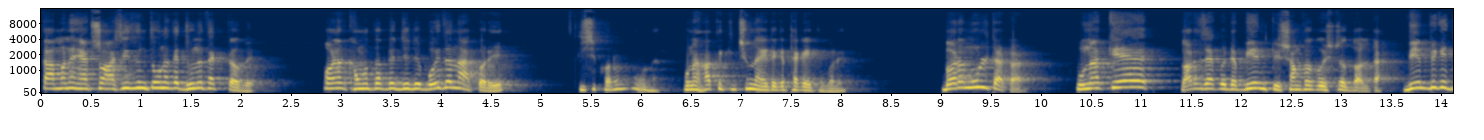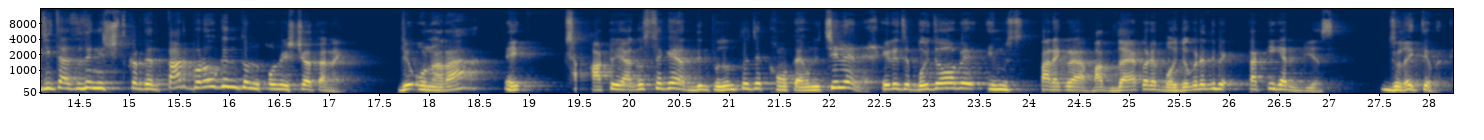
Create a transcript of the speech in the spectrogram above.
তার মানে একশো আশি দিন তো ওনাকে ঝুলে থাকতে হবে। ওনার ক্ষমতাকে যদি বৈধ না করে, কিছু করেন ওনার। ওনার হাতে কিছু না এটাকে ঠেকাইতে পারে। বরং উল্টাটা, উনাকে ধরা যাক, ওইটা বিএনপি, সংখ্যাগরিষ্ঠ দলটা। বিএনপিকে জিতা যদি নিশ্চিত করে দেন, তারপরেও কিন্তু কোনো নিশ্চয়তা নাই। যে ওনারা এই আটই আগস্ট থেকে একদিন পর্যন্ত যে ক্ষমতায় উনি ছিলেন, এটা যে বৈধ হবে পারেকরা বাদ দয়া করে বৈধ করে দিবে, তার কি গ্যারেন্টি আছে? জুলাইতে পারে।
